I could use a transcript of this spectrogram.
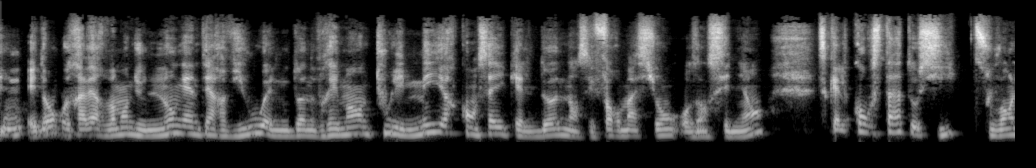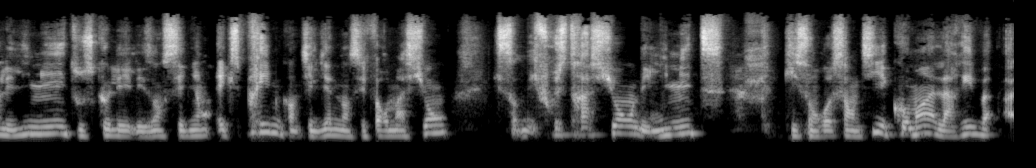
Mm. Et donc, au travers vraiment d'une longue interview, elle nous donne vraiment tous les meilleurs conseils qu'elle donne dans ses formations aux enseignants. Ce qu'elle constate aussi, souvent les limites ou ce que les, les, enseignants expriment quand ils viennent dans ces formations, qui sont des frustrations, des limites qui sont ressenties et comment elle arrive à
